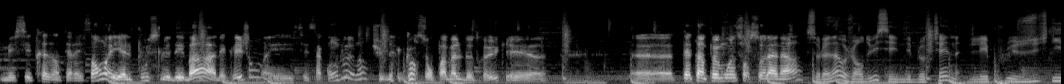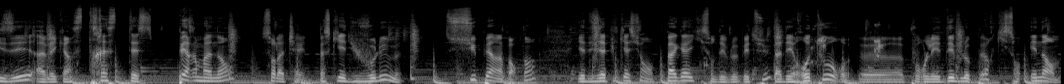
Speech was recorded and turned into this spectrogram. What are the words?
Mais c'est très intéressant et elle pousse le débat avec les gens et c'est ça qu'on veut. Je suis d'accord sur pas mal de trucs et euh, peut-être un peu moins sur Solana. Solana aujourd'hui, c'est une des blockchains les plus utilisées avec un stress test permanent sur la chain. Parce qu'il y a du volume super important. Il y a des applications en pagaille qui sont développées dessus. Tu as des retours euh, pour les développeurs qui sont énormes.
